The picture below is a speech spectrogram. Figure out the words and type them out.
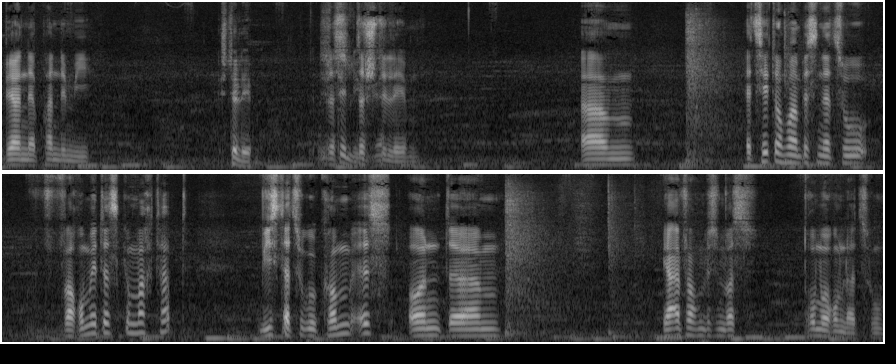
während der Pandemie. Stillleben. Das Stillleben, das ja. Stillleben. Ähm, erzählt doch mal ein bisschen dazu, warum ihr das gemacht habt, wie es dazu gekommen ist und ähm, ja, einfach ein bisschen was drumherum dazu.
